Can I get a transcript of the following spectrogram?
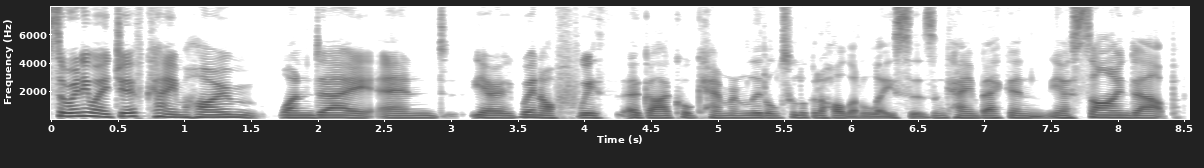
So anyway, Jeff came home one day and, you know, went off with a guy called Cameron Little to look at a whole lot of leases and came back and, you know, signed up up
